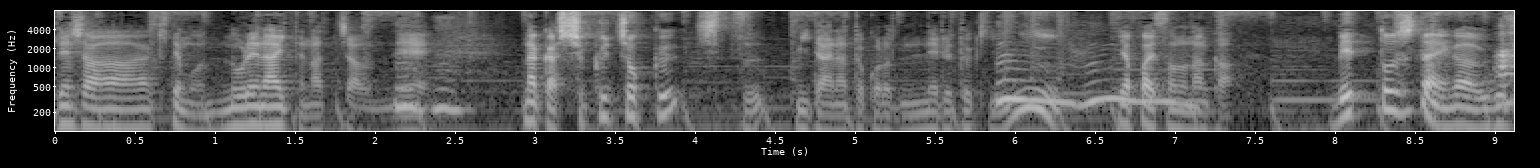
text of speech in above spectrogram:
電車来ても乗れないってなっちゃうんで、うんうんなんか宿直室みたいなところで寝るときに、うんやっぱりそのなんか、ベッド自体が動くみたいな。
